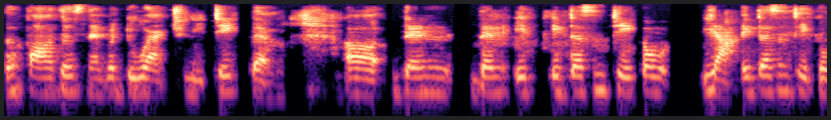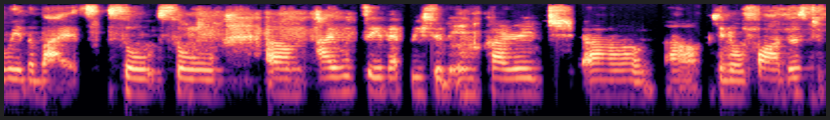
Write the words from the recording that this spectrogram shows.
the fathers never do actually take them uh, then then it, it doesn't take a yeah it doesn't take away the bias. So so um, i would say that we should encourage uh, uh, you know fathers to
